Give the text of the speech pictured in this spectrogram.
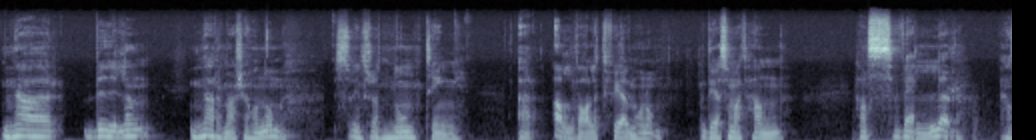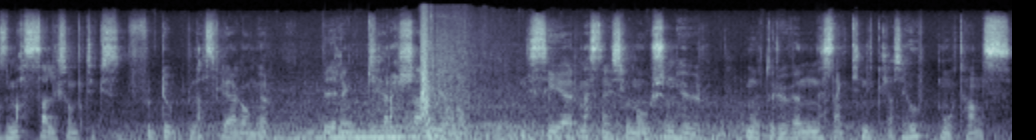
När bilen närmar sig honom så inser du att någonting är allvarligt fel med honom. Det är som att han, han sväller. Hans massa liksom tycks fördubblas flera gånger. Bilen kraschar med honom. Ni ser nästan i slow motion hur motorhuven nästan knycklas ihop mot hans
